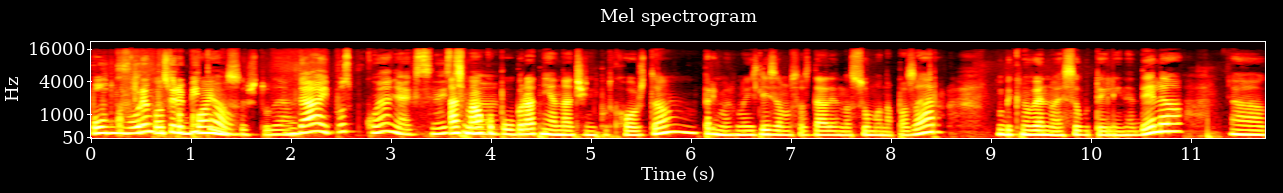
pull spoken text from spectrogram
по-отговорен потребител. също, да. Да, и по-спокойна някакси. Наистина. Аз малко по обратния начин подхождам. Примерно излизам с дадена сума на пазар. Обикновено е събота или неделя. А,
